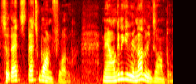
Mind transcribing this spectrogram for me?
so that's that's one flow. Now I'm going to give you another example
